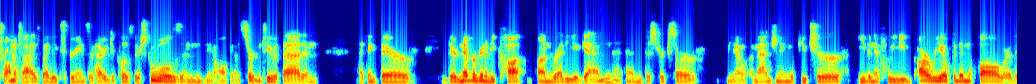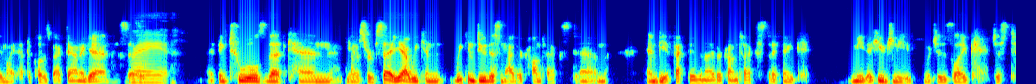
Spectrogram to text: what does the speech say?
traumatized by the experience of having to close their schools and you know all the uncertainty with that. And I think they're they're never going to be caught unready again. And districts are, you know, imagining a future, even if we are reopened in the fall, where they might have to close back down again. And so. Right. I think tools that can, you know, sort of say, yeah, we can we can do this in either context. Um, and be effective in either context, I think meet a huge need, which is like just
